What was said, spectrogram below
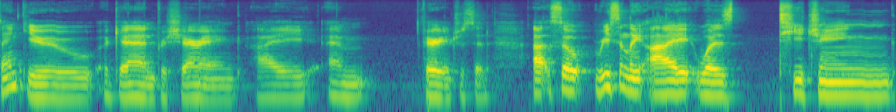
Thank you again for sharing. I am very interested. Uh, so recently, I was teaching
